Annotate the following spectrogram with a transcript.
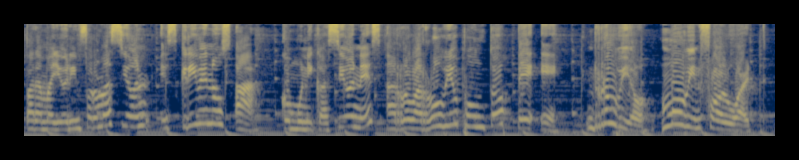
Para mayor información, escríbenos a comunicaciones.rubio.pe. Rubio, moving forward.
